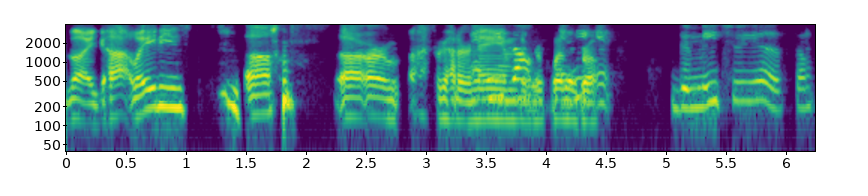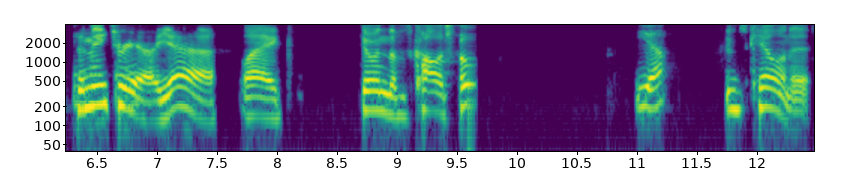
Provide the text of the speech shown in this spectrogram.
like hot ladies. Um, uh, or I forgot her And name. he's on, the and girl. he, Demetria or something. like. Demetria, yeah, like doing the college football. Yep. Dude's killing it.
